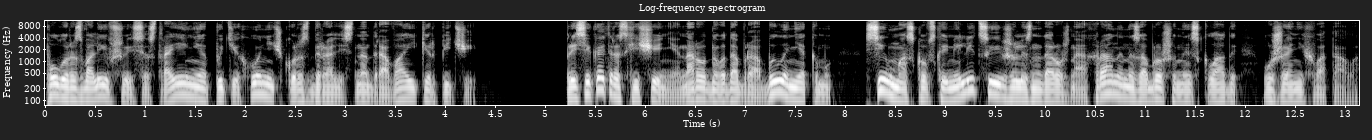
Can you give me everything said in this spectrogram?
полуразвалившиеся строения потихонечку разбирались на дрова и кирпичи. Пресекать расхищение народного добра было некому, Сил московской милиции и железнодорожной охраны на заброшенные склады уже не хватало.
